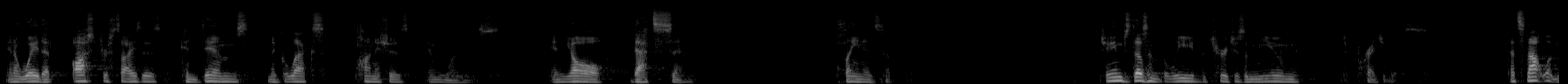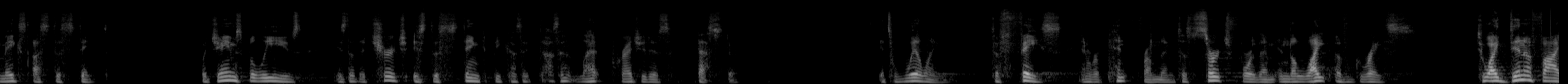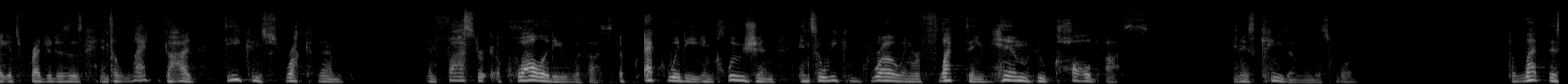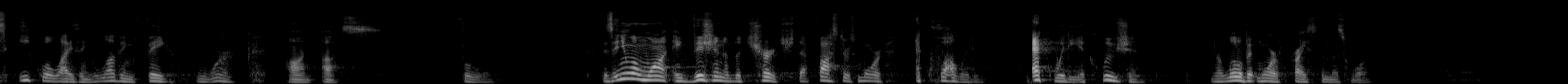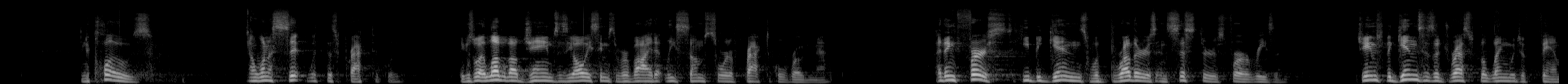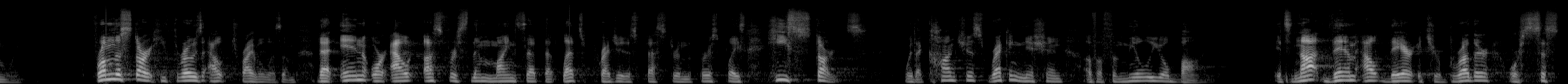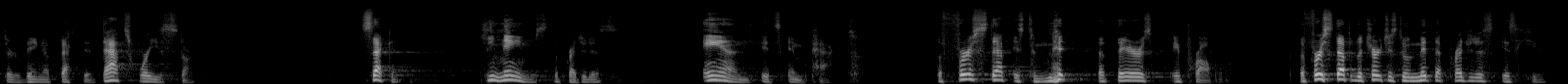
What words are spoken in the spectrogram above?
in a way that ostracizes, condemns, neglects, punishes, and wounds. And y'all, that's sin. Plain and simple. James doesn't believe the church is immune to prejudice. That's not what makes us distinct. What James believes is that the church is distinct because it doesn't let prejudice fester. It's willing to face and repent from them, to search for them in the light of grace, to identify its prejudices, and to let God deconstruct them and foster equality with us, equity, inclusion, and so we can grow in reflecting Him who called us in His kingdom in this world. To let this equalizing, loving faith work on us fully. Does anyone want a vision of the church that fosters more equality, equity, inclusion, and a little bit more of Christ in this world? And to close, I want to sit with this practically. Because what I love about James is he always seems to provide at least some sort of practical roadmap. I think first, he begins with brothers and sisters for a reason. James begins his address with the language of family. From the start, he throws out tribalism, that in or out, us versus them mindset that lets prejudice fester in the first place. He starts with a conscious recognition of a familial bond. It's not them out there, it's your brother or sister being affected. That's where you start. Second, he names the prejudice and its impact. The first step is to admit that there's a problem. The first step of the church is to admit that prejudice is here.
